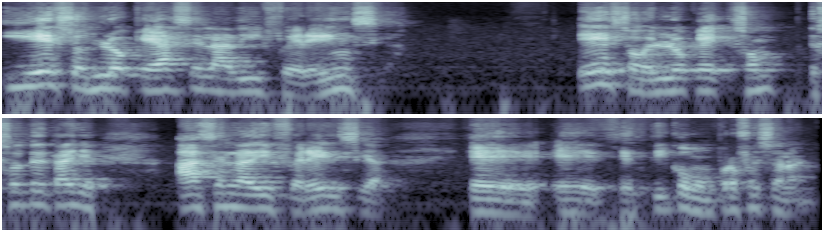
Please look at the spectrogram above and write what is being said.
Y eso es lo que hace la diferencia. Eso es lo que son, esos detalles hacen la diferencia eh, eh, en ti como un profesional.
